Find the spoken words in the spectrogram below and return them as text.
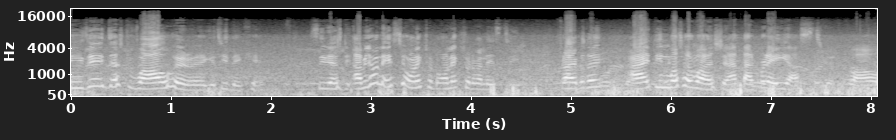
নিজেই জাস্ট ওয়াও হয়ে রয়ে গেছি দেখে। সিরিয়াসলি আমি যখন এসেছি, অনেক ছোট অনেক ছোটবেলা এসেছি। প্রায় বোধহয় আড়াই তিন বছর বয়সে আর তারপরে এই আসছি। ওয়াও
